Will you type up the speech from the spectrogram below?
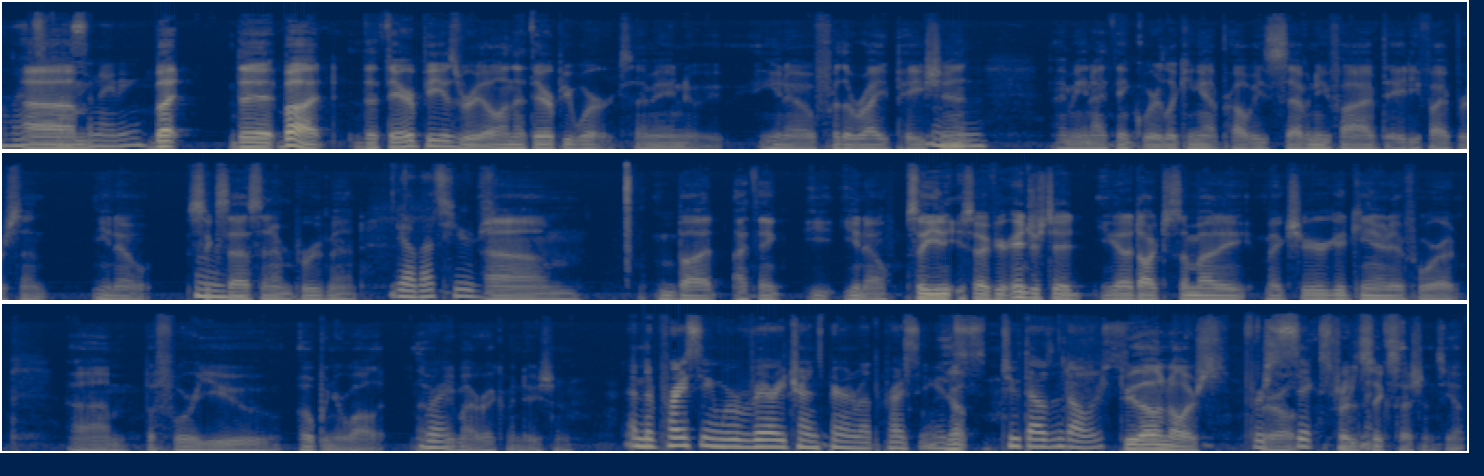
Well, that's Um, fascinating. But the but the therapy is real and the therapy works. I mean, you know, for the right patient, Mm-hmm. I mean, I think we're looking at probably seventy five to eighty five percent, you know, success and improvement. Yeah, that's huge. Um, but I think you know, so you so if you're interested, you got to talk to somebody. Make sure you're a good candidate for it um, before you open your wallet. That would be my recommendation. and the pricing, we're very transparent about the pricing. It's Yep. two thousand dollars. Two thousand dollars For six for the six sessions. Yep.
